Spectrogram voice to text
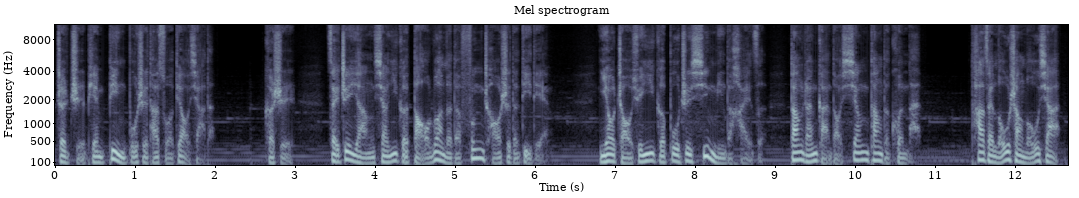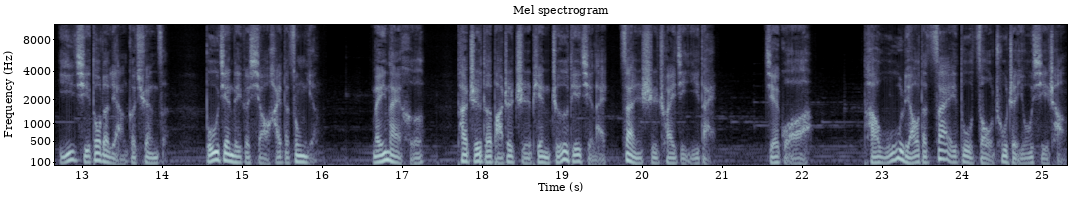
这纸片并不是他所掉下的。可是，在这样像一个捣乱了的蜂巢似的地点，你要找寻一个不知姓名的孩子，当然感到相当的困难。他在楼上楼下一气兜了两个圈子，不见那个小孩的踪影。没奈何，他只得把这纸片折叠起来，暂时揣进衣袋。结果，他无聊的再度走出这游戏场。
